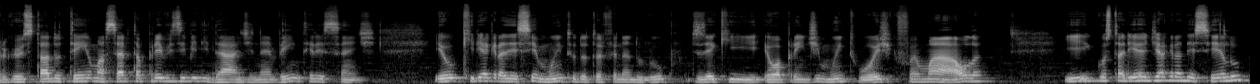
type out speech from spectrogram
porque o Estado tem uma certa previsibilidade, né? Bem interessante. Eu queria agradecer muito o Dr. Fernando Lupo, dizer que eu aprendi muito hoje, que foi uma aula, e gostaria de agradecê-lo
